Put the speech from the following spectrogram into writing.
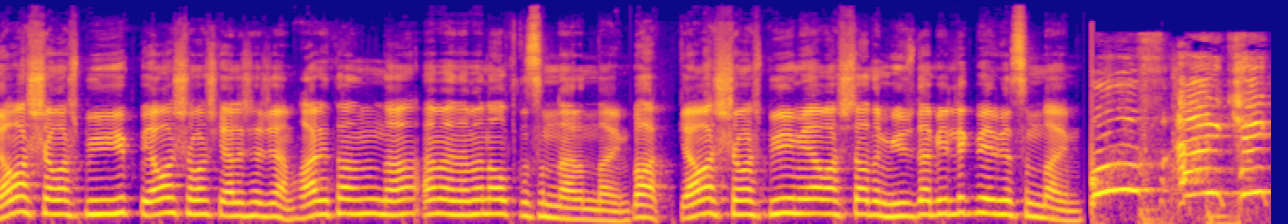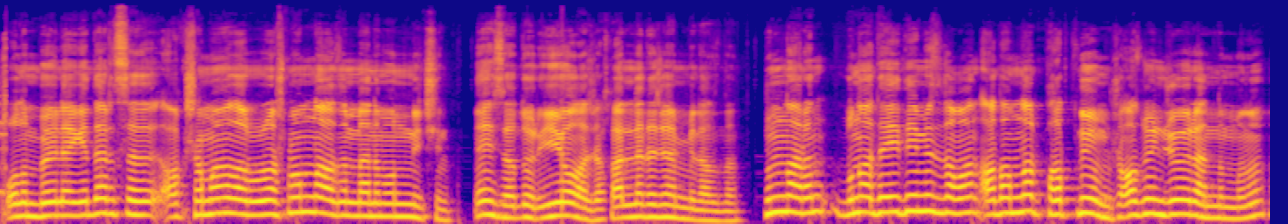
Yavaş yavaş büyüyüp yavaş yavaş gelişeceğim. Haritanın da hemen hemen alt kısımlarındayım. Bak yavaş yavaş büyümeye başladım. Yüzde birlik bir kısımdayım. Erkek. Oğlum böyle giderse akşama kadar uğraşmam lazım benim onun için. Neyse dur iyi olacak halledeceğim birazdan. Bunların buna değdiğimiz zaman adamlar patlıyormuş. Az önce öğrendim bunu.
